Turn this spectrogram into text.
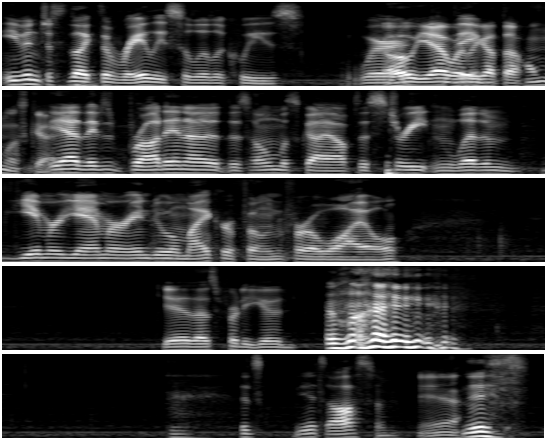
even just like the Raleigh soliloquies, where Oh yeah, where they, got the homeless guy. yeah, they just brought in a this homeless guy off the street and let him yammer yammer into a microphone for a while. Yeah, that's pretty good. it's it's awesome. Yeah. This.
